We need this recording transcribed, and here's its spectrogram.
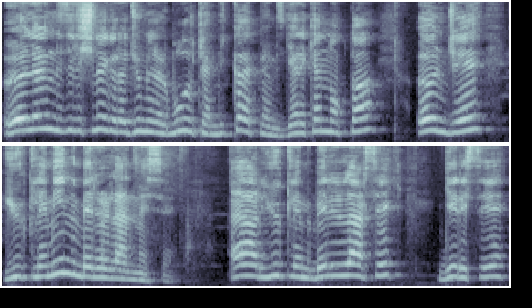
Öğelerin dizilişine göre cümleleri bulurken dikkat etmemiz gereken nokta önce yüklemin belirlenmesi. Eğer yüklemi belirlersek gerisi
